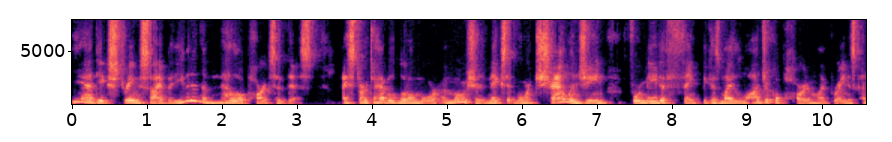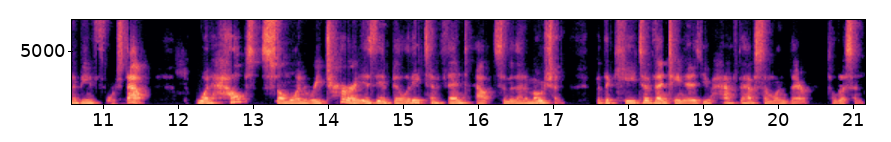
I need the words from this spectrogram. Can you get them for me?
Yeah, the extreme side, but even in the mellow parts of this, I start to have a little more emotion. It makes it more challenging for me to think because my logical part of my brain is kind of being forced out. What helps someone return is the ability to vent out some of that emotion. But the key to venting is you have to have someone there to listen.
